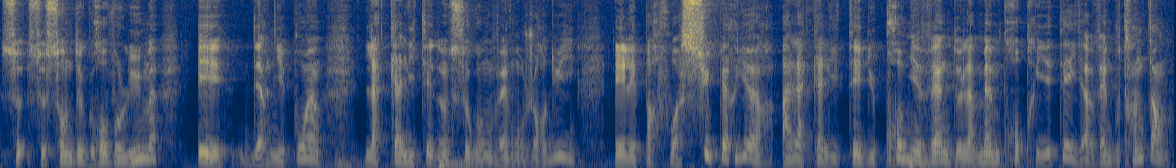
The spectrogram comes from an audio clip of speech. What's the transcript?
ce, sont de gros volumes. Et dernier point, la qualité d'un second vin aujourd'hui, elle est parfois supérieure à la qualité du premier vin de la même propriété il y a 20 ou 30 ans.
